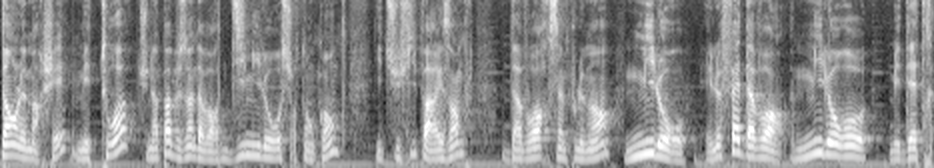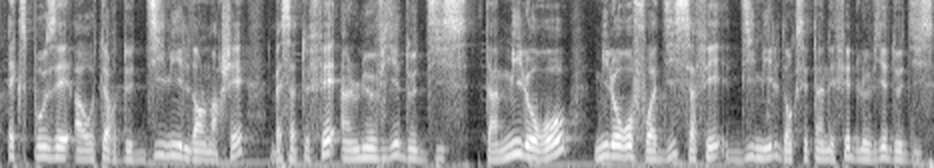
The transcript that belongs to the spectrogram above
dans le marché, mais toi, tu n'as pas besoin d'avoir 10 000 euros sur ton compte, il te suffit par exemple d'avoir simplement 1000 euros. Et le fait d'avoir 1000 euros, mais d'être exposé à hauteur de 10 000 dans le marché, ben ça te fait un levier de 10. Tu as 1000 euros, 1000 euros x 10, ça fait 10 000, donc c'est un effet de levier de 10.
